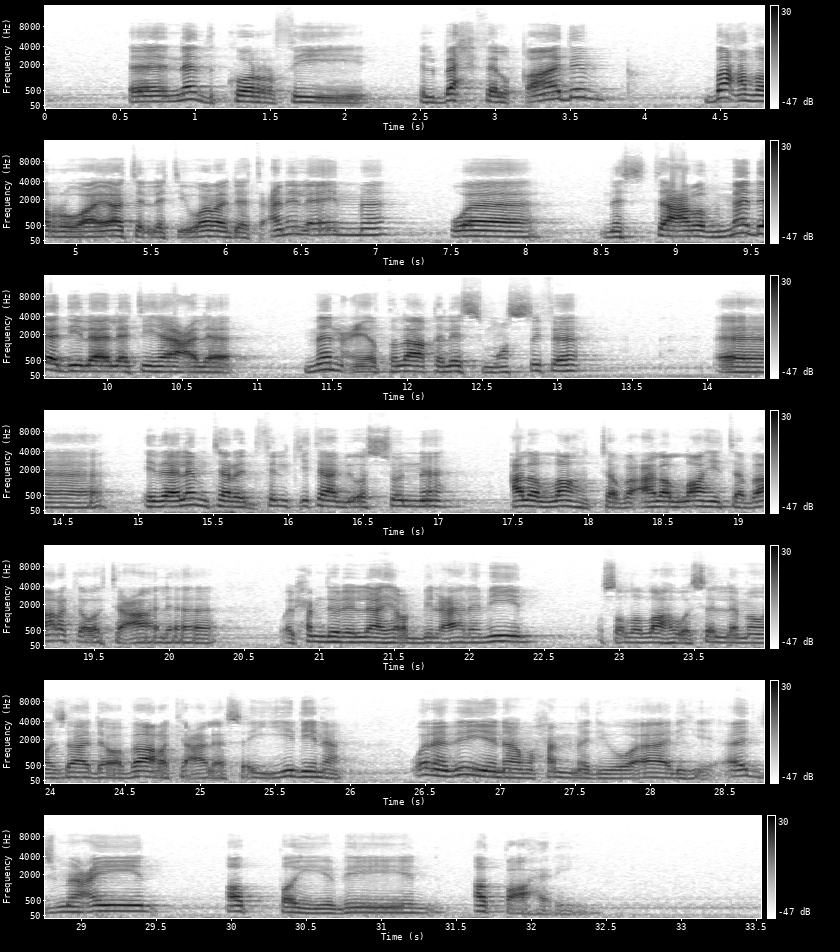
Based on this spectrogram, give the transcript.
آه، نذكر في البحث القادم بعض الروايات التي وردت عن الأئمة ونستعرض مدى دلالتها على منع إطلاق الاسم والصفة آه، إذا لم ترد في الكتاب والسنة على الله على الله تبارك وتعالى. والحمد لله رب العالمين وصلى الله وسلم وزاد وبارك على سيدنا ونبينا محمد وآله أجمعين الطيبين. الطاهرين.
